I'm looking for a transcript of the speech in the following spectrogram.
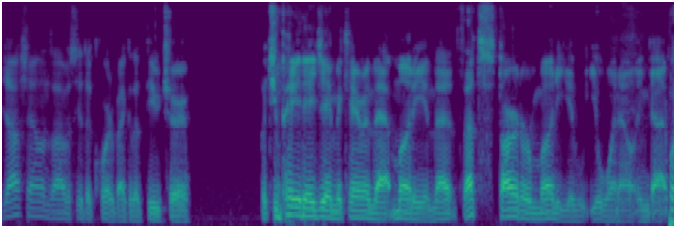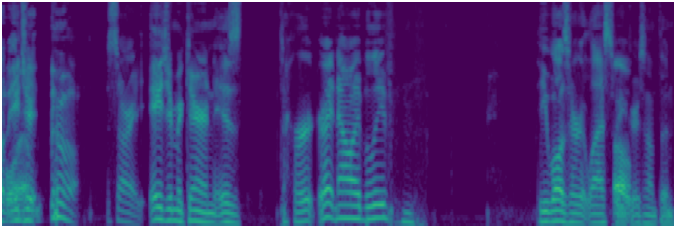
Josh Allen's obviously the quarterback of the future, but you paid AJ McCarron that money and that that's starter money you, you went out and got. But AJ, sorry, AJ McCarron is hurt right now, I believe. He was hurt last oh, week oh, or something.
